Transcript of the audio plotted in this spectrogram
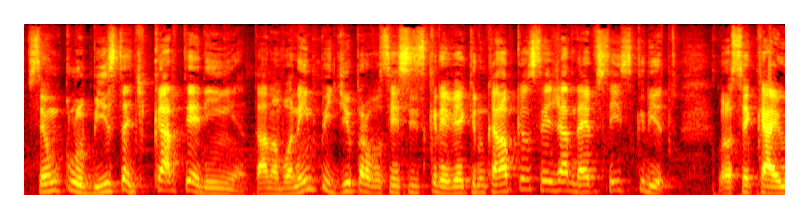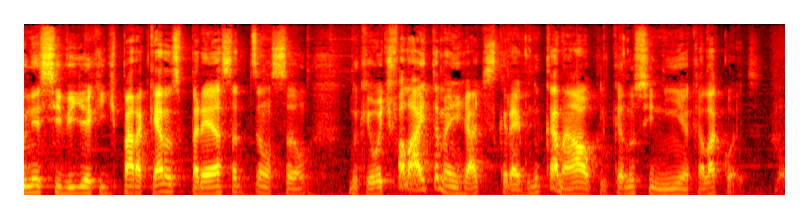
você é um clubista de carteirinha, tá? Não vou nem pedir para você se inscrever aqui no canal, porque você já deve ser inscrito. Agora você caiu nesse vídeo aqui de paraquedas, presta atenção no que eu vou te falar e também já te inscreve no canal, clica no sininho, aquela coisa. Bom,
